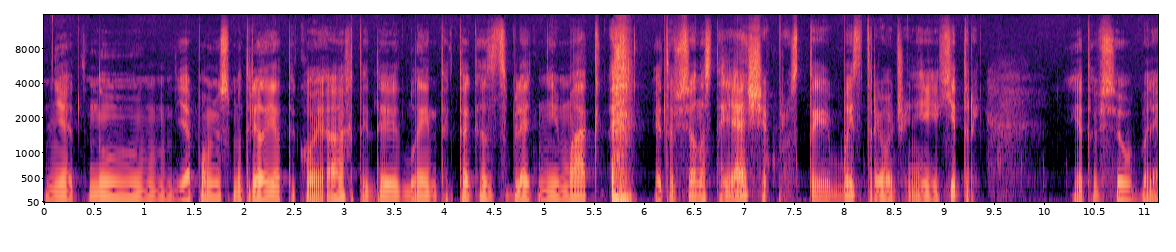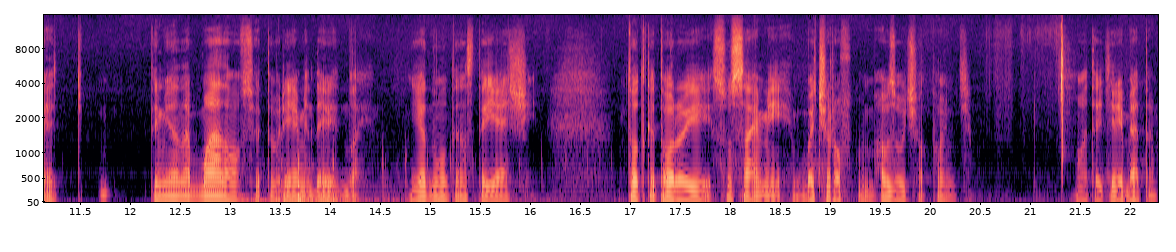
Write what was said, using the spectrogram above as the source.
Нет, ну, я помню, смотрел я такой, ах ты, Дэвид Блейн, так ты, оказывается, блядь, не маг. это все настоящее, просто ты быстрый очень и хитрый. И это все, блядь, ты меня обманывал все это время, Дэвид Блейн. Я думал, ты настоящий. Тот, который с усами Бочаров озвучил, помните? Вот эти ребята.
